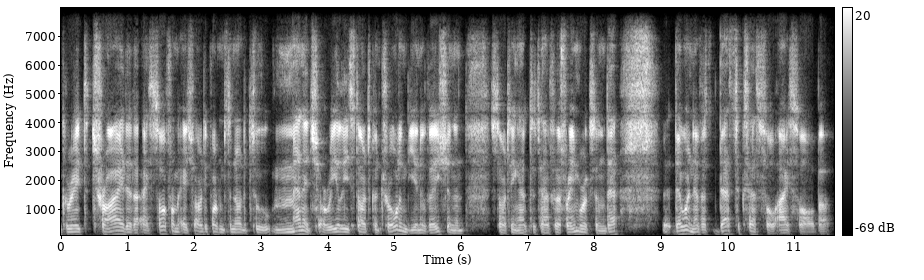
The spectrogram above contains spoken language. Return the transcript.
great try that I saw from HR departments in order to manage or really start controlling the innovation and starting to have frameworks on that, they were never that successful, I saw. But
